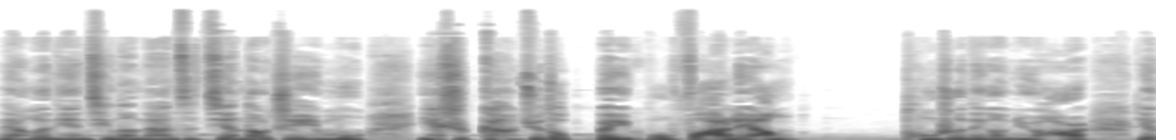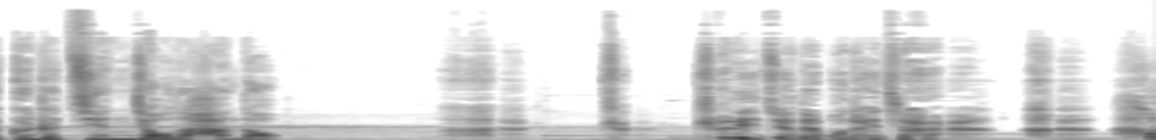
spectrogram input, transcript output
两个年轻的男子见到这一幕，也是感觉到背部发凉，同时那个女孩也跟着尖叫的喊道：“这这里绝对不对劲儿，好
